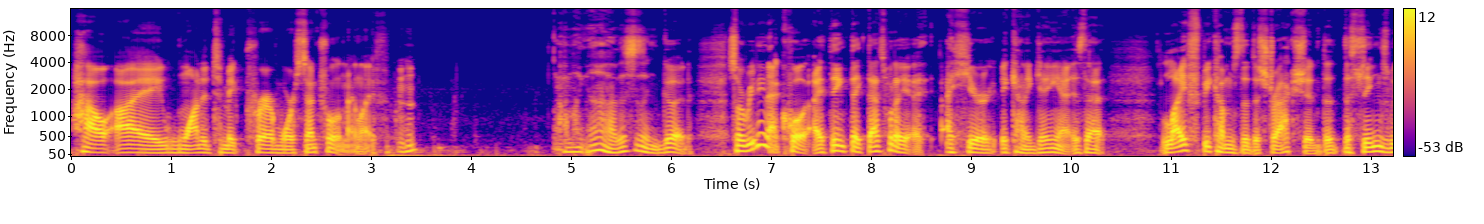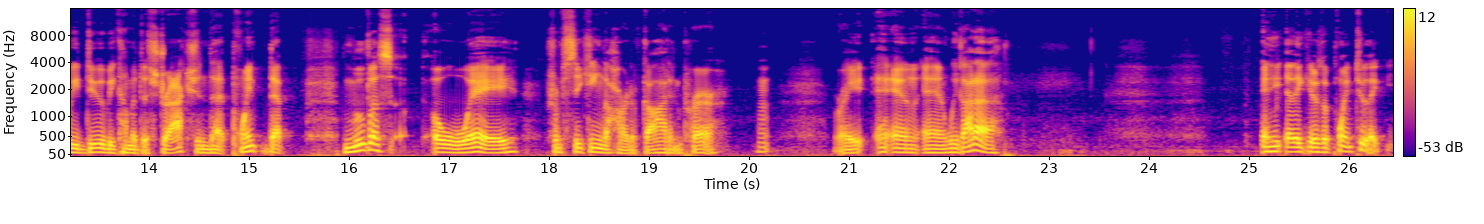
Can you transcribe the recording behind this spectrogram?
how I wanted to make prayer more central in my life. I'm like, ah, this isn't good. So reading that quote, I think like that's what I I hear it kind of getting at is that life becomes the distraction. The the things we do become a distraction that point that move us away from seeking the heart of God in prayer. Right? And and we gotta and he, like there's a point too, like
